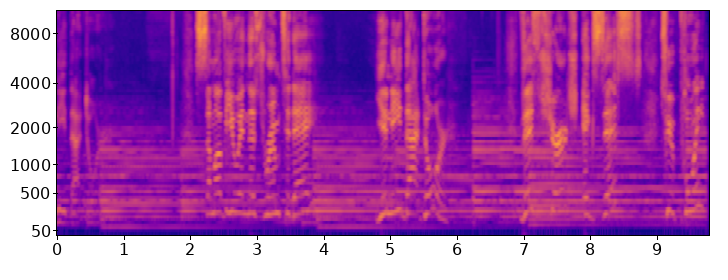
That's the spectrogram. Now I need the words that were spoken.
need that door. Some of you in this room today, you need that door. This church exists to point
